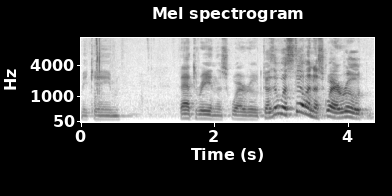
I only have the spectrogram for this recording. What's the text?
became that 3 in the square root, because it was still in the square root,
